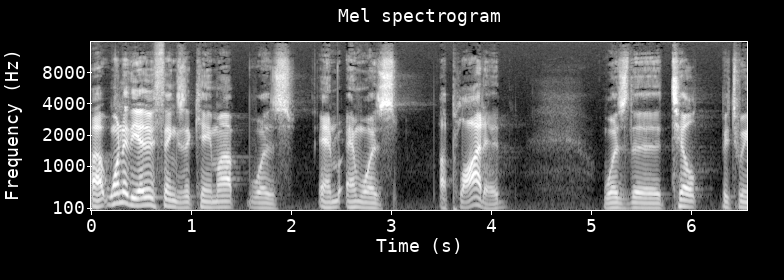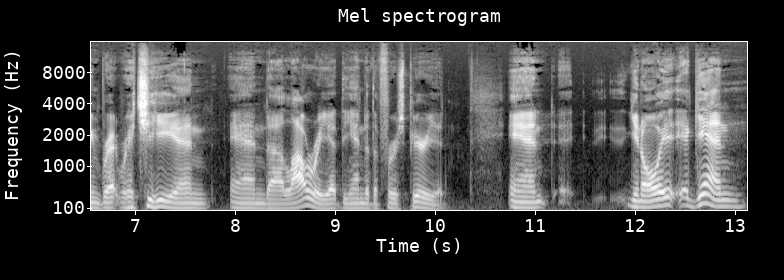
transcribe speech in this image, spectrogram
Uh, one of the other things that came up was and and was applauded was the tilt between Brett Ritchie and and uh, Lowry at the end of the first period. And, you know, it, again,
